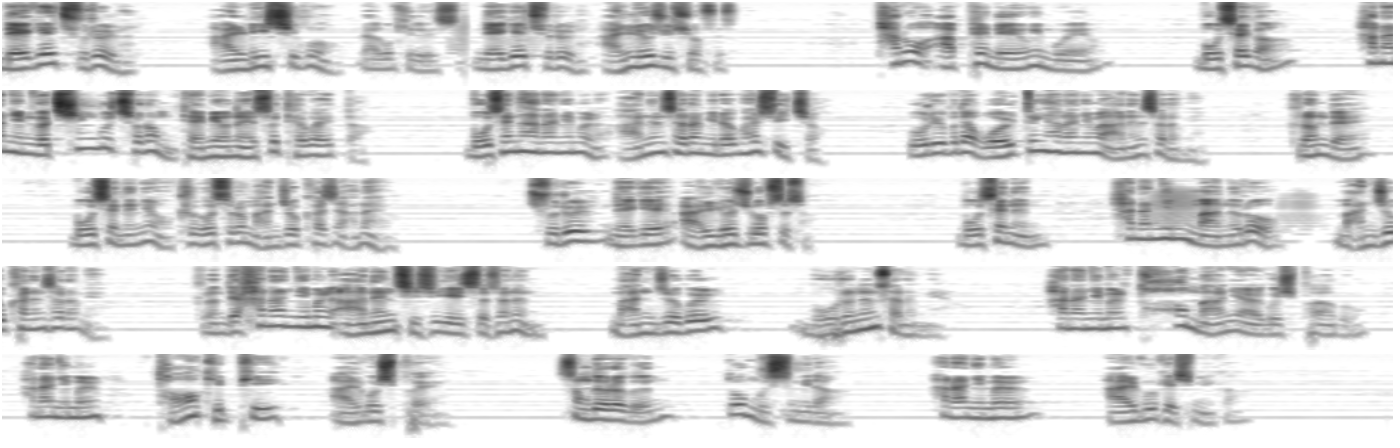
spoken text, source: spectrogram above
내게 주를 알리시고 라고 기도했어요. 내게 주를 알려주시옵소서. 바로 앞에 내용이 뭐예요? 모세가 하나님과 친구처럼 대면해서 대화했다. 모세는 하나님을 아는 사람이라고 할 수 있죠. 우리보다 월등히 하나님을 아는 사람이에요. 그런데 모세는요, 그것으로 만족하지 않아요. 주를 내게 알려주옵소서. 모세는 하나님만으로 만족하는 사람이에요. 그런데 하나님을 아는 지식에 있어서는 만족을 모르는 사람이에요. 하나님을 더 많이 알고 싶어 하고 하나님을 더 깊이 알고 싶어요. 성도 여러분, 또 묻습니다. 하나님을 알고 계십니까?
